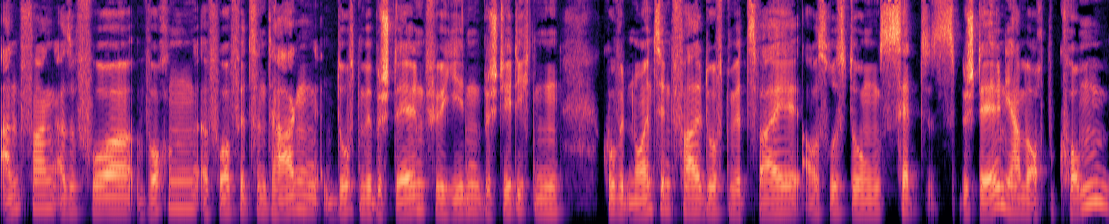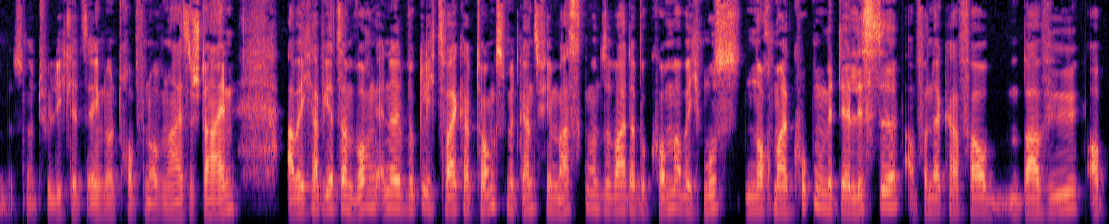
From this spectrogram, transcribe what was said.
Anfang, also vor Wochen, äh, vor 14 Tagen durften wir bestellen für jeden bestätigten Covid-19-Fall durften wir zwei Ausrüstungssets bestellen. Die haben wir auch bekommen. Das ist natürlich letztendlich nur ein Tropfen auf den heißen Stein. Aber ich habe jetzt am Wochenende wirklich zwei Kartons mit ganz vielen Masken und so weiter bekommen. Aber ich muss noch mal gucken mit der Liste von der KV Bavü, ob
